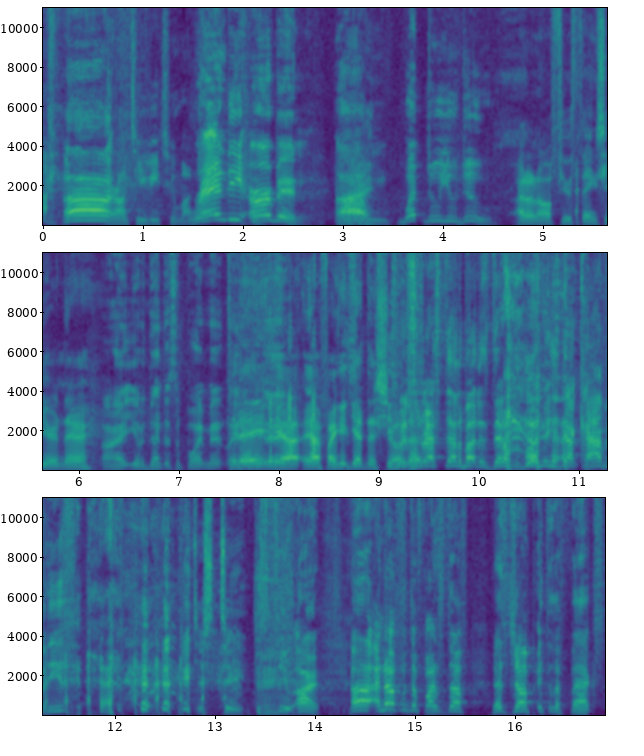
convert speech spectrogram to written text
Uh, They're on TV too much. Randy Urban. Hi. Um, what do you do? I don't know, a few things here and there. All right, you have a dentist appointment later Today, today. yeah, yeah, if I could get this He's show been stressed out about this dentist appointment. He's got cavities. Just two. Just two. All right. Uh, enough with the fun stuff. Let's jump into the facts.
